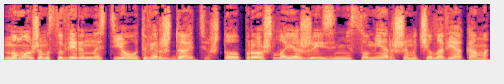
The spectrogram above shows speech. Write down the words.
но можем с уверенностью утверждать, что прошлая жизнь с умершим человеком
